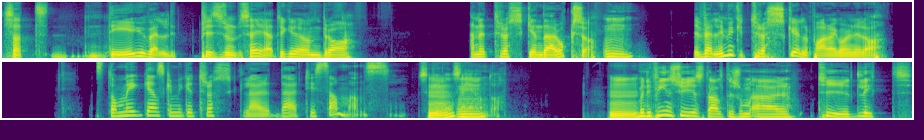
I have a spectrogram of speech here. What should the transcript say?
Så att det är ju väldigt, precis som du säger, jag tycker det är en bra... Han är tröskeln där också. Mm. Det är väldigt mycket tröskel på Aragorn idag. De är ju ganska mycket trösklar där tillsammans, skulle Mm. jag säga Mm. ändå. Mm. Men det finns ju gestalter som är tydligt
